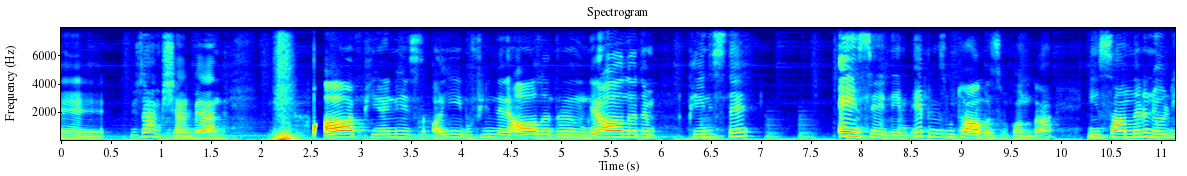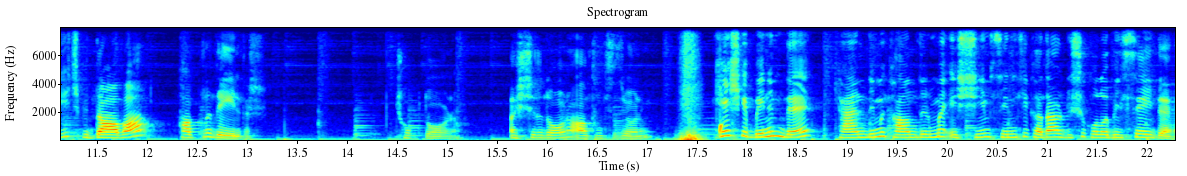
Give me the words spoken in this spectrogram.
eee, güzelmiş yani beğendim. Aa piyanist. Ay bu filmleri ağladım. Ne ağladım. Piyaniste en sevdiğim, hepimiz mutabız bu konuda. İnsanların öldüğü hiçbir dava haklı değildir. Çok doğru. Aşırı doğru, altını çiziyorum. Keşke benim de kendimi kandırma eşiğim seninki kadar düşük olabilseydi.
